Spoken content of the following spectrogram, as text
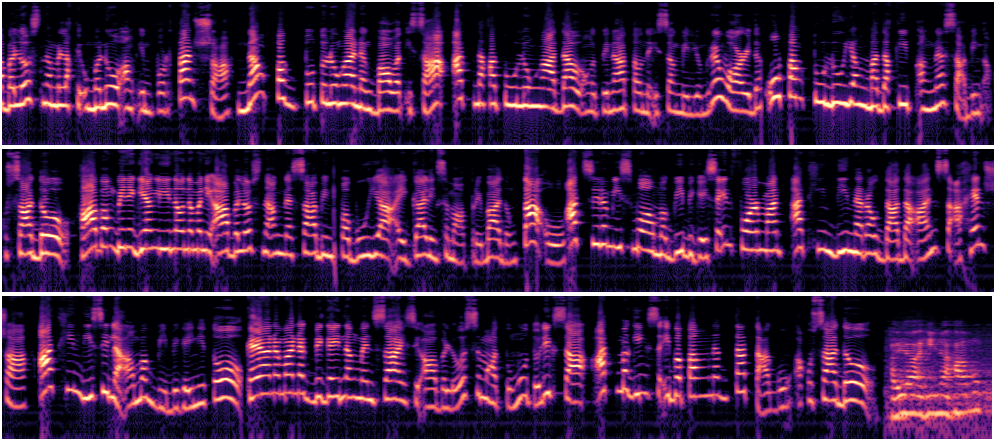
Abalos na malaki umano ang importansya ng pagtutulungan ng bawat isa at nakatulong nga daw ang ipinataw na isang milyong reward upang tuluyang madakip ang nasabing akusado. Habang binigyang linaw naman ni Abalos na ang nasabing pabuya ay galing sa mga pribadong tao at sila mismo ang magbibigay sa informant at hindi na raw dadaan sa ahensya at hindi sila ang magbibigay nito. Kaya naman nagbigay ng mensahe si Abalos sa mga tumutuligsa at maging sa iba pang nagtatagong akusado. Kaya hinahamon ko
